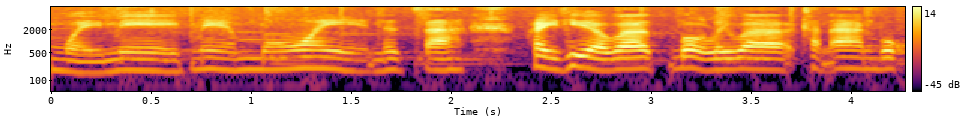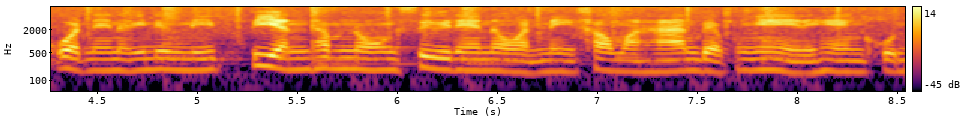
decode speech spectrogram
หมวยแม่แม่ม้อยนะจ๊ะไผ่ที่แบบว่าบอกเลยว่าคันอ่านบกวดในหน่อยหนึงนี้เปลี่ยนทำนองซื้อแน่นอนนี่เข้ามาหานแบบแง่แหงคน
